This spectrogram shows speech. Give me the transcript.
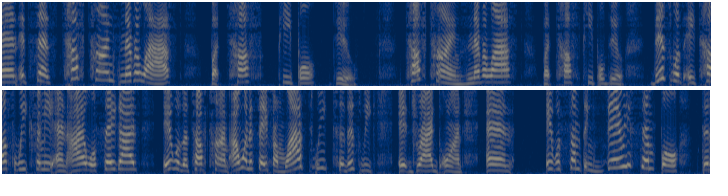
and it says, Tough times never last, but tough people do. Tough times never last, but tough people do. This was a tough week for me, and I will say, guys, it was a tough time. I want to say from last week to this week, it dragged on. And it was something very simple that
